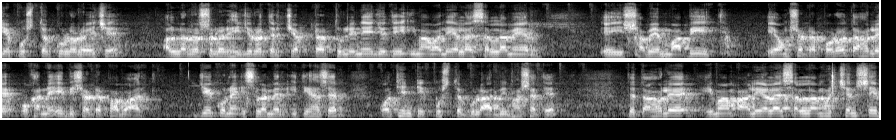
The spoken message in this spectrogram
যে পুস্তকগুলো রয়েছে আল্লাহ রসুলের হিজরতের চ্যাপ্টার তুলে নিয়ে যদি ইমাম আলী আল্লাহ সাল্লামের এই সাবে মাবিত এই অংশটা পড়ো, তাহলে ওখানে এই বিষয়টা পাবা আর যে কোনো ইসলামের ইতিহাসের অথেন্টিক পুস্তকগুলো আরবি ভাষাতে তো তাহলে ইমাম আলী আলাহ সাল্লাম হচ্ছেন সেই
